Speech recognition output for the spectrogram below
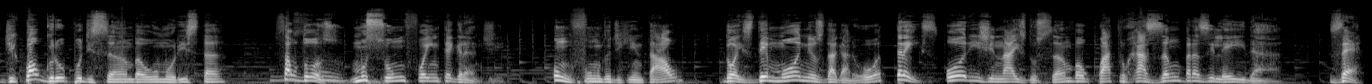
De qual grupo de samba o humorista saudoso Mussum foi integrante? Um fundo de quintal. Dois, Demônios da Garoa. Três, Originais do Samba. Ou quatro, Razão Brasileira. Zé.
